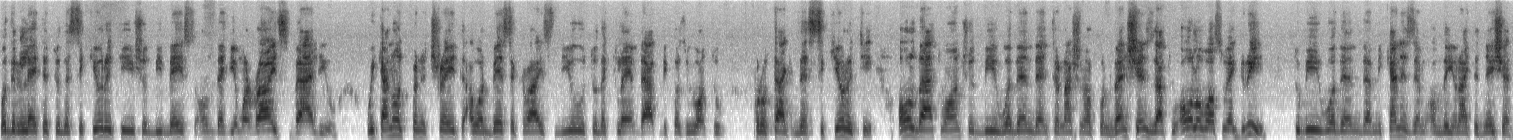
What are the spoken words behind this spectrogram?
with related to the security should be based on the human rights value. We cannot penetrate our basic rights due to the claim that because we want to protect the security. All that one should be within the international conventions that all of us we agreed to be within the mechanism of the United Nations.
